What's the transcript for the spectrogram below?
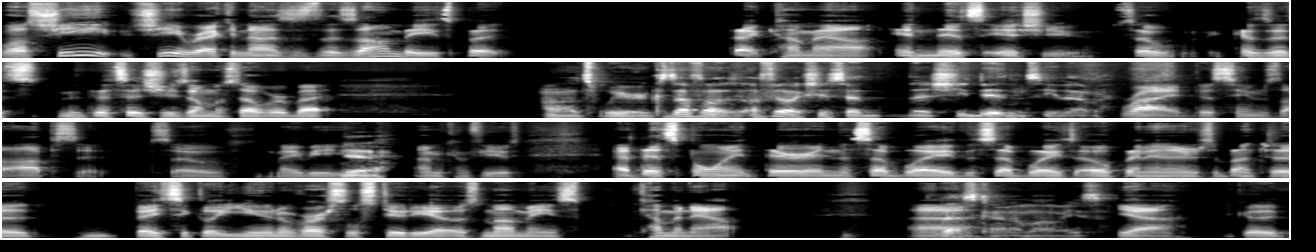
Well, she she recognizes the zombies, but that come out in this issue. So because it's this issue's almost over, but oh, that's weird because I thought I feel like she said that she didn't see them. right, this seems the opposite. So maybe Yeah. I'm confused. At this point, they're in the subway. The subway's open, and there's a bunch of basically Universal Studios mummies coming out. Uh, Best kind of mummies. yeah, good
